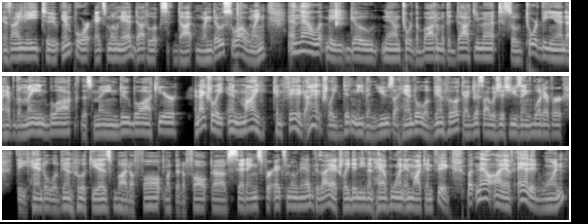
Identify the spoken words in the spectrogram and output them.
is I need to import xmonad.hooks.windows swallowing. And now let me go down toward the bottom of the document. So toward the end, I have the main block, this main do block here. And actually, in my config, I actually didn't even use a handle event hook. I guess I was just using whatever the handle event hook is by default, like the default uh, settings for Xmonad, because I actually didn't even have one in my config. But now I have added one.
